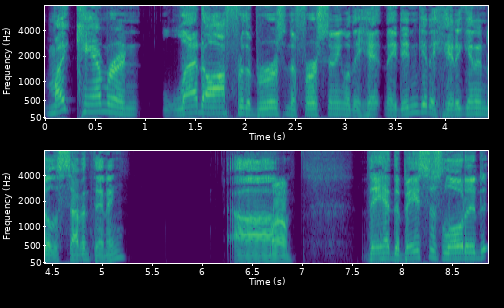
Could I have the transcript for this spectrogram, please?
Mike Cameron led off for the Brewers in the first inning with a hit, and they didn't get a hit again until the seventh inning. Um, Wow. They had the bases loaded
